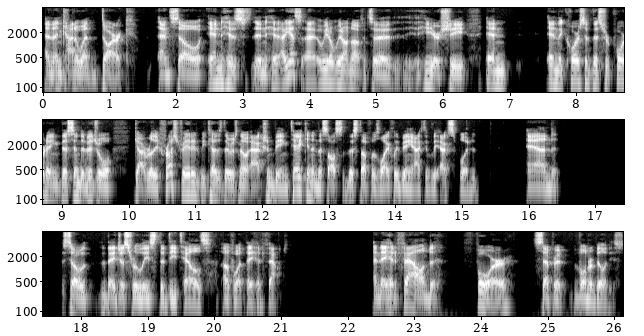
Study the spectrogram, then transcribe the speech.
and then kind of went dark. And so in his in his, I guess uh, we don't we don't know if it's a he or she. In in the course of this reporting, this individual got really frustrated because there was no action being taken, and this also this stuff was likely being actively exploited. And so they just released the details of what they had found and they had found four separate vulnerabilities.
